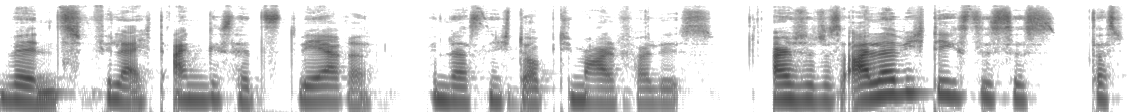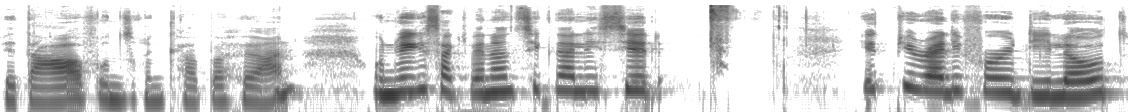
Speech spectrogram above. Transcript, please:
wenn es vielleicht angesetzt wäre, wenn das nicht der Optimalfall ist. Also das Allerwichtigste ist, es, dass wir da auf unseren Körper hören. Und wie gesagt, wenn er uns signalisiert, you'd be ready for a deload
